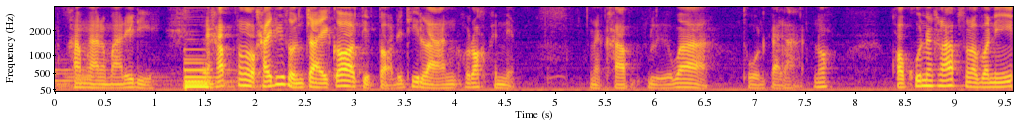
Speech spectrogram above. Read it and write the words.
ำทำงานออกมาได้ดีนะครับสำหรับใครที่สนใจก็ติดต่อได้ที่ร้าน Rock p e n n e t นะครับ หรือว่าโทนกาลาดเนาะขอบคุณนะครับสำหรับวันนี้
